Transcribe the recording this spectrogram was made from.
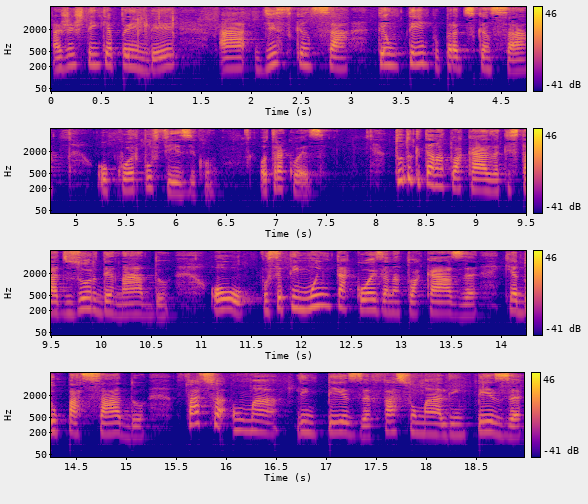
A gente tem que aprender a descansar, ter um tempo para descansar o corpo físico. Outra coisa, tudo que está na tua casa que está desordenado, ou você tem muita coisa na tua casa que é do passado, faça uma limpeza, faça uma limpeza,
